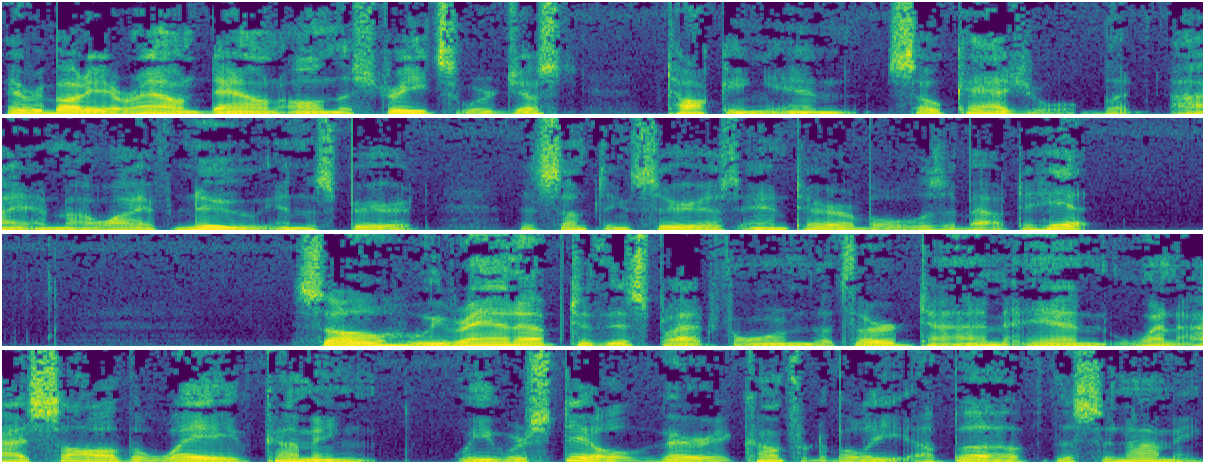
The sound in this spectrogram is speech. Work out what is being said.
everybody around down on the streets were just talking and so casual. But I and my wife knew in the spirit that something serious and terrible was about to hit. So we ran up to this platform the third time, and when I saw the wave coming, we were still very comfortably above the tsunami.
